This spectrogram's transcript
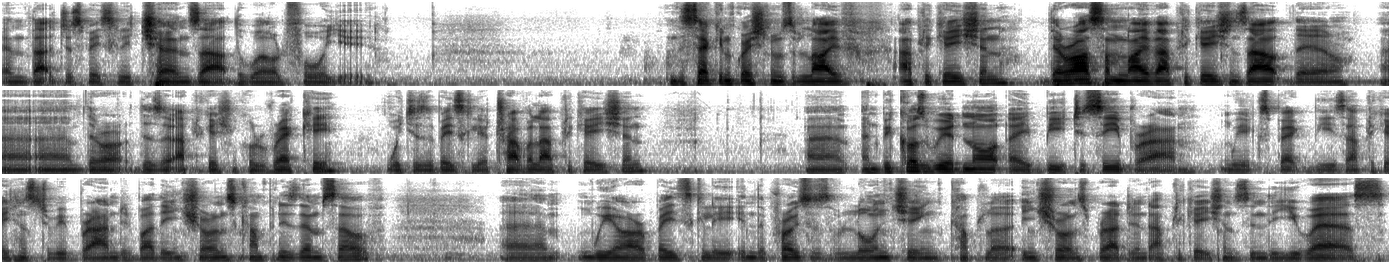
and that just basically churns out the world for you. And the second question was a live application. There are some live applications out there. Uh, uh, there are, there's an application called Recce, which is a basically a travel application. Uh, and because we're not a B2C brand, we expect these applications to be branded by the insurance companies themselves. Um, we are basically in the process of launching a couple of insurance branded applications in the US.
